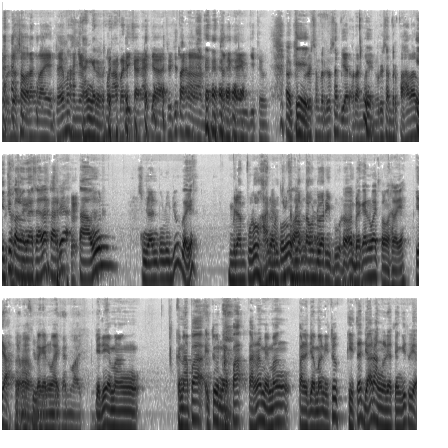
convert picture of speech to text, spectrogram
yang berdosa orang lain. Saya mah hanya Anger. mengabadikan aja, cuci tangan, bukan yang kayak begitu. Oke. Okay. Urusan berdosa biar orang lain, urusan berpahala. Itu kalau nggak salah karya tahun 90 juga ya. 90-an, 90 sebelum tahun 2000 lah. Black and white kalau nggak salah ya. Iya, uh, black and white. Black and white. Jadi emang kenapa itu kenapa? Karena memang pada zaman itu kita jarang ngelihat yang gitu ya,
